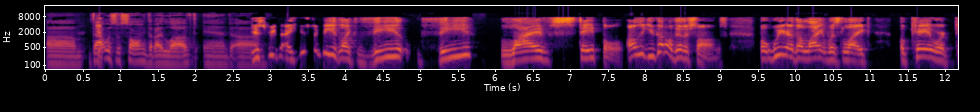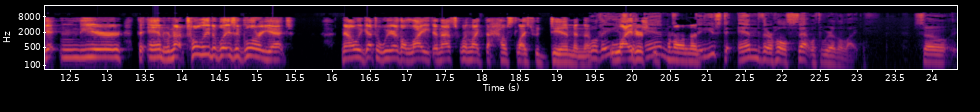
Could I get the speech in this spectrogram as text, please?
Um, that Yeah. was the song that I loved, and um, used to be I used to be like the the live staple. All you got all the other songs, but We Are the Light was like, okay, we're getting near the end. We're not totally to Blaze of Glory yet. Now we got to We Are the Light, and that's when like the house lights would dim and the well, they used lighters to end. would come on. They used to end their whole set with We Are the Light. So you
